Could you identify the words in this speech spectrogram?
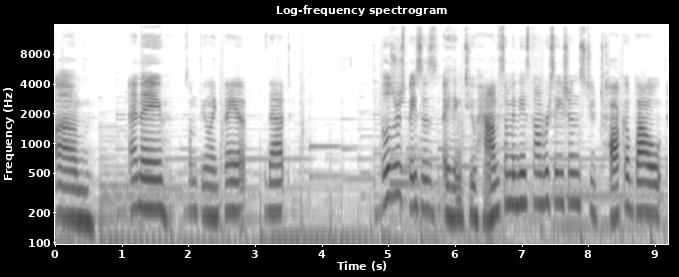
um, NA, something like that. Those are spaces, I think, to have some of these conversations, to talk about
